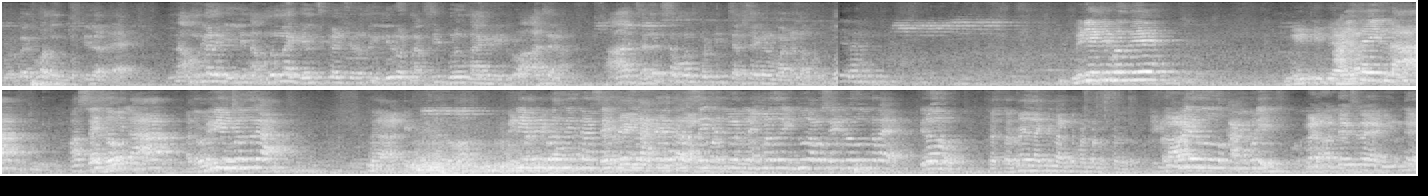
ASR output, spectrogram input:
ಕೊಡ್ಬೇಕು ಅದನ್ನು ಗೊತ್ತಿದ್ದಾರೆ ನಮ್ಗಳಿಗೆ ಇಲ್ಲಿ ನಮ್ಮನ್ನ ಗೆಲ್ಸಿ ಕಳಿಸಿರೋದು ಇಲ್ಲಿರೋ ನರಸೀಪುರದ ನಾಗರಿಕರು ಆ ಜನ ಆ ಜನಕ್ಕೆ ಸಂಬಂಧಪಟ್ಟಿದ್ದ ಚರ್ಚೆಗಳು ಮಾಡೋಣ ಬಂದ್ವಿ ಆಯ್ತಾ ಇಲ್ಲ. ಬಂದ್ರ. ಕಾಫಿ ಕುಡಿ. ಮೇಡಮ್ ಅಧ್ಯಕ್ಷರೇ ಹಿಂದೆ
